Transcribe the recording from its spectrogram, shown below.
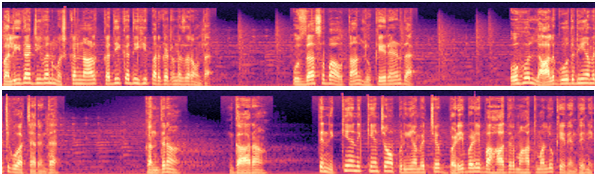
ਬਲੀ ਦਾ ਜੀਵਨ ਮੁਸ਼ਕਲ ਨਾਲ ਕਦੀ-ਕਦੀ ਹੀ ਪ੍ਰਗਟ ਨਜ਼ਰ ਆਉਂਦਾ ਹੈ। ਉਸ ਦਾ ਸੁਭਾਅ ਤਾਂ ਲੁਕੇ ਰਹਿਣ ਦਾ ਹੈ। ਉਹ ਲਾਲ ਗੋਦੜੀਆਂ ਵਿੱਚ ਗਵਾਚਾ ਰਹਿੰਦਾ ਹੈ। ਕੰਦਰਾਂ ਗਾਰਾਂ ਤੇ ਨਿੱਕੀਆਂ-ਨਿੱਕੀਆਂ ਝੌਂਪੜੀਆਂ ਵਿੱਚ ਬੜੇ-ਬੜੇ ਬਹਾਦਰ ਮਹਾਤਮਾ ਲੁਕੇ ਰਹਿੰਦੇ ਨੇ।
